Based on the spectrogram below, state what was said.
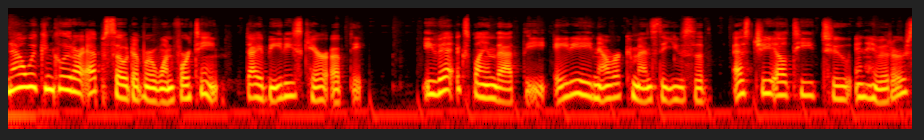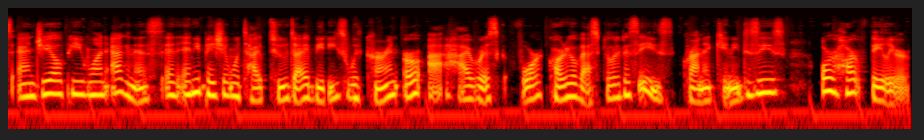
Now we conclude our episode number 114 Diabetes Care Update. Yvette explained that the ADA now recommends the use of SGLT2 inhibitors and GLP1 agonists in any patient with type 2 diabetes with current or at high risk for cardiovascular disease, chronic kidney disease, or heart failure.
